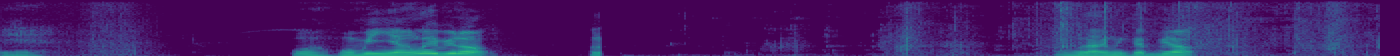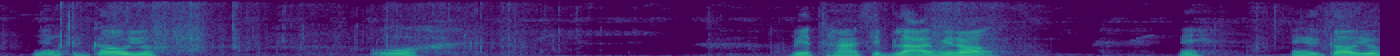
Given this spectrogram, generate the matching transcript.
นี่ อ้ยผมมีอีหยังเลยพี่น้องข้างหลังนี่กันพี่น้องยังคือเก่าอยู่ โอ้เบ็ดหาสิบหลางพี่น้องนี่ยังคือเก่าอยู่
